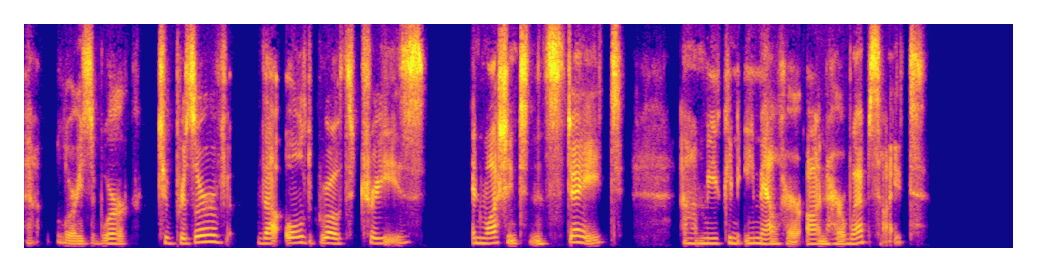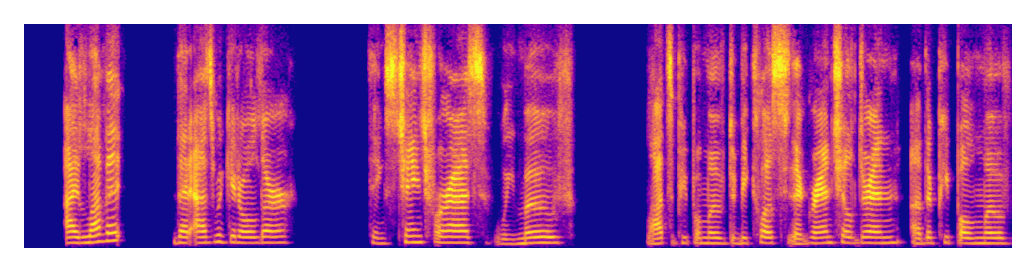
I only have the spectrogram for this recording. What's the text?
uh, Lori's work to preserve the old growth trees in Washington state, um, you can email her on her website. I love it that as we get older, things change for us. We move. Lots of people move to be close to their grandchildren. Other people move,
